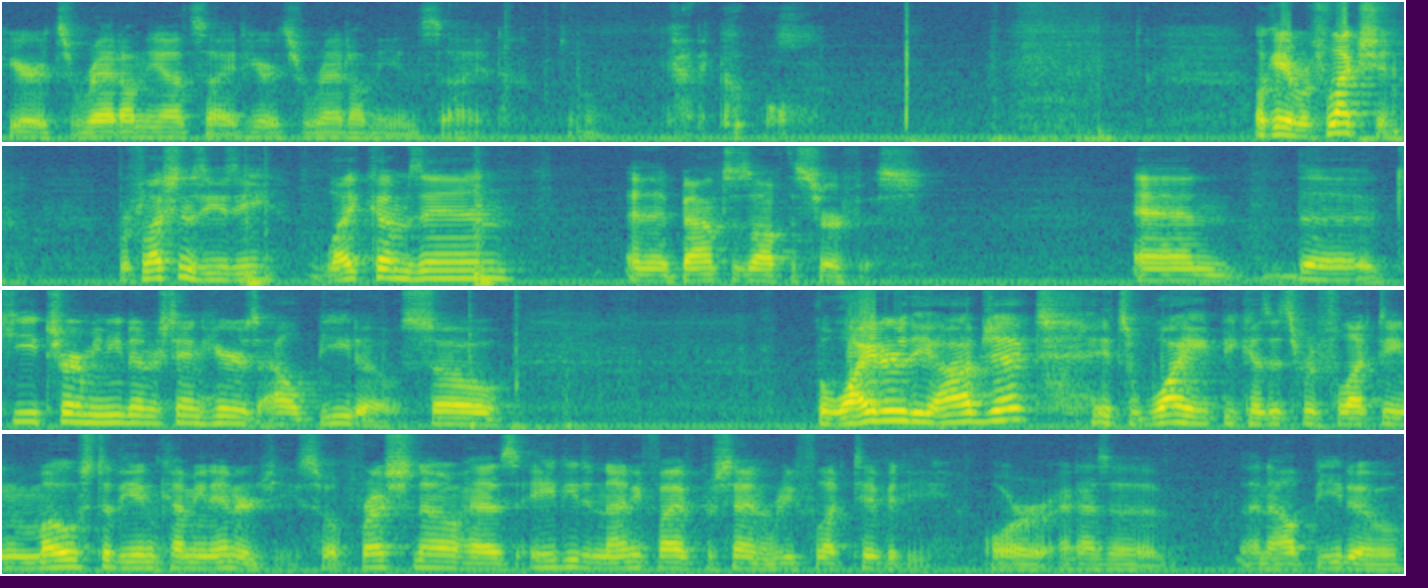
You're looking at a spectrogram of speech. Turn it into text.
Here it's red on the outside, here it's red on the inside. So, kind of cool. Okay, reflection. Reflection is easy. Light comes in and it bounces off the surface. And the key term you need to understand here is albedo. So the whiter the object, it's white because it's reflecting most of the incoming energy. So fresh snow has 80 to 95% reflectivity, or it has a an albedo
